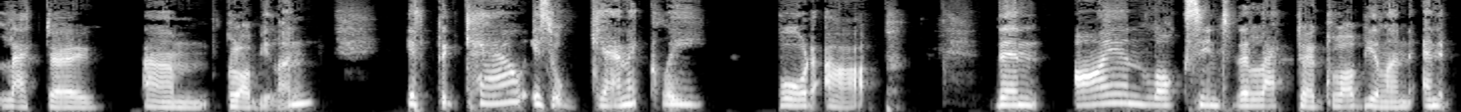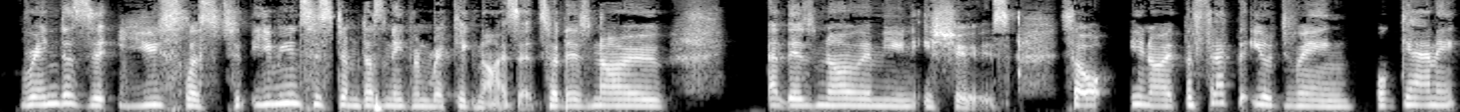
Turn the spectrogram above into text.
lactoglobulin, um, if the cow is organically brought up, then iron locks into the lactoglobulin and it renders it useless to the immune system doesn't even recognize it. So there's no and there's no immune issues. So, you know, the fact that you're doing organic,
